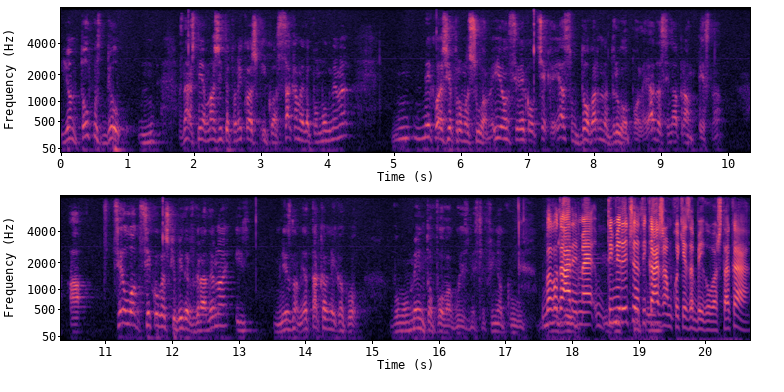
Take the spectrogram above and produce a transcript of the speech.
И он толку бил знаеш, ние мажите понекогаш и кога сакаме да помогнеме, некојаш ја промашуваме. И он си рекол, чекај, јас сум добар на друго поле, ја да си направам песна, а цело секогаш ќе биде вградено и не знам, ја така некако во моментов ова го измислив, инаку... Благодариме. Ти ми рече да ти кажам кој ќе забегуваш, така?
